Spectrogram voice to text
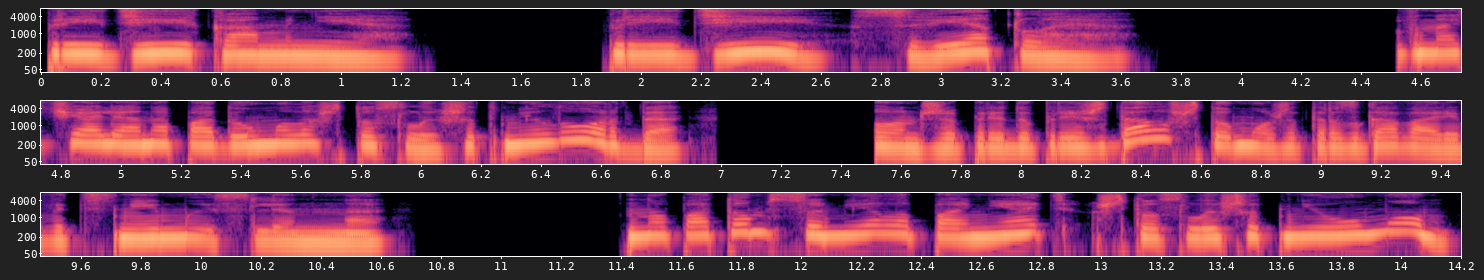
приди ко мне, приди, светлая». Вначале она подумала, что слышит Милорда. Он же предупреждал, что может разговаривать с ней мысленно. Но потом сумела понять, что слышит не умом,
